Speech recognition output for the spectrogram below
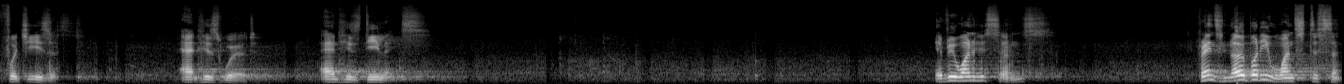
for Jesus and His Word and His dealings. Everyone who sins, friends, nobody wants to sin.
